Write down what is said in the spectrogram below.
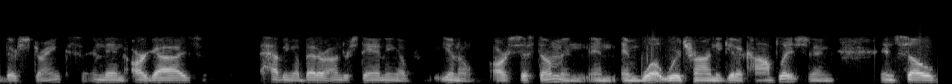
their strengths and then our guys having a better understanding of you know our system and and and what we're trying to get accomplished and and so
